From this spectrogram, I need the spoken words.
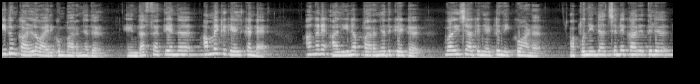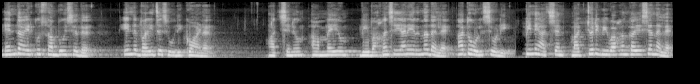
ഇതും കള്ളമായിരിക്കും പറഞ്ഞത്. എന്താ സത്യെന്ന് അമ്മയ്ക്ക് കേൾക്കണ്ടേ? അങ്ങനെ അലീന പറഞ്ഞത് കേട്ട് വൈജാഗ് ഞെട്ടി നിൽക്കുവാണ് അപ്പൊ നിന്റെ അച്ഛന്റെ കാര്യത്തിൽ എന്തായിരിക്കും സംഭവിച്ചത്? എന്ന് വൈജ ചോദിക്കുവാണ്. അച്ഛനും അമ്മയും വിവാഹം ചെയ്യാനിരുന്നതല്ലേ അത് ഒളിച്ചോടി. പിന്നെ അച്ഛൻ മറ്റൊരു വിവാഹം കഴിച്ചെന്നല്ലേ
